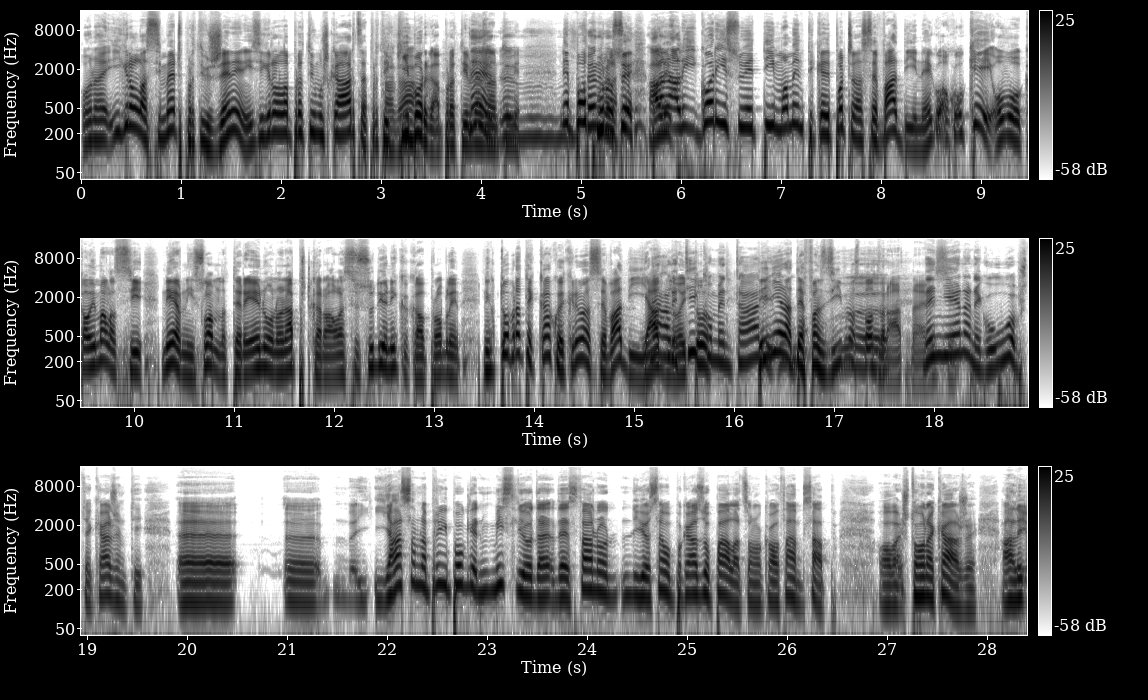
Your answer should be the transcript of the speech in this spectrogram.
ona igrala si meč protiv žene, nisi igrala protiv muškarca, protiv pa kiborga, protiv ne, ne znam ti. Ne potpuno su, ali, ali gori su je ti momenti kad je počela se vadi nego okej, okay, ovo kao imala si nervni slom na terenu, ono napičkarala se sudio nikakav problem. Nego to brate kako je krenula se vadi jadno ne, ali ti to. Komentari, ti njena defanzivnost odvratna je. Ne njena, nego uopšte kažem ti. Uh, ja sam na prvi pogled mislio da, da je stvarno joj samo pokazao palac, ono kao thumbs up, ovaj, što ona kaže. Ali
